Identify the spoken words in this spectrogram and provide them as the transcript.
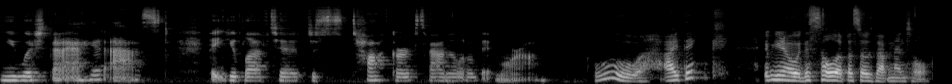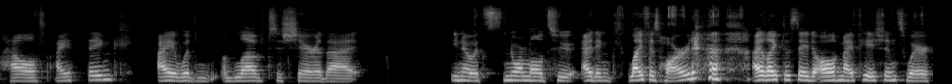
you wish that I had asked that you'd love to just talk or expound a little bit more on? Ooh, I think, you know, this whole episode is about mental health. I think I would love to share that you know, it's normal to, I think life is hard. I like to say to all of my patients where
